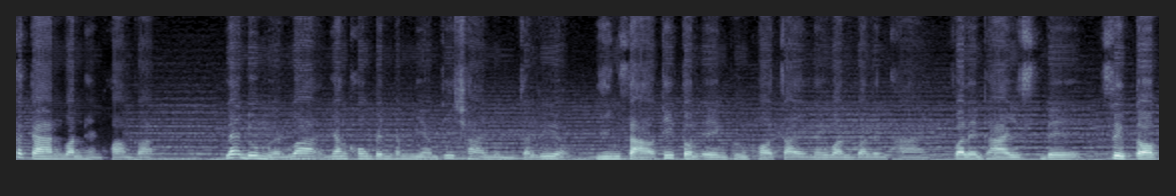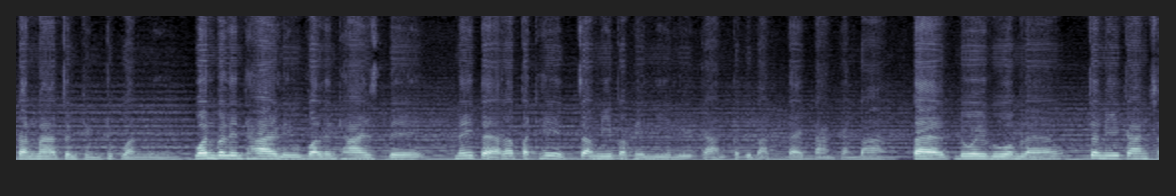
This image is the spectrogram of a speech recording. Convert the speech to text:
ศกาลวันแห่งความรัก และดูเหมือนว่ายังคงเป็นธรรมเนียมที่ชายหนุ่มจะเลือก หญิงสาวที่ตนเองพึงพอใจในวันวาเลนไทน์วาเลนไทน์เดย์สืบต่อกันมาจนถึงทุกวันนี้ วันวาเลนไทน์หรือวาเลนไทน์เดย์ ในแต่ละประเทศจะมีประเพณีหรือการปฏิบัติแตกต่างกันบ้าง แต่โดยรวมแล้วจะมีการเฉ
